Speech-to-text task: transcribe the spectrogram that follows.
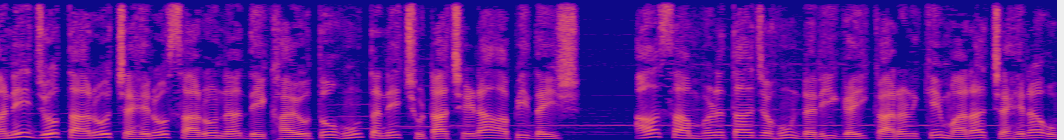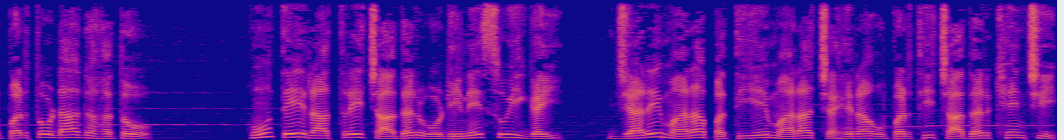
અને જો તારો ચહેરો સારો ન દેખાયો તો હું તને છૂટાછેડા આપી દઈશ. આ સાંભળતા જ હું ડરી ગઈ કારણ કે મારા ચહેરા ઉપર તો ડાઘ હતો. હું તે રાત્રે ચાદર ઓઢીને સૂઈ ગઈ, જ્યારે મારા પતિએ મારા ચહેરા ઉપરથી ચાદર ખેંચી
